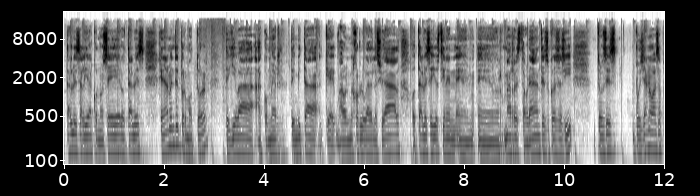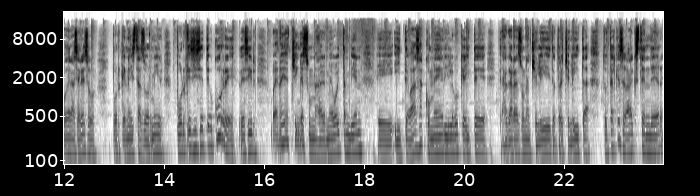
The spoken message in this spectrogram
tal vez salir a conocer o tal vez, generalmente el promotor te lleva a comer, te invita a que al mejor lugar de la ciudad o tal vez ellos tienen eh, eh, más restaurantes o cosas así. Entonces, pues ya no vas a poder hacer eso porque necesitas dormir. Porque si se te ocurre decir, bueno, ya chingue su madre, me voy también eh, y te vas a comer y luego que ahí te agarras una chelita, otra chelita, total que se va a extender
